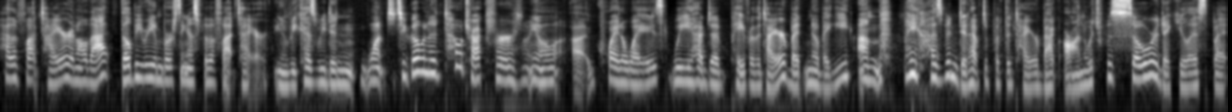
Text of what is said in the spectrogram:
had a flat tire and all that, they'll be reimbursing us for the flat tire. You know, because we didn't want to go in a tow truck for, you know, uh, quite a ways, we had to pay for the tire, but no biggie. Um, my husband did have to put the tire back on, which was so ridiculous, but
